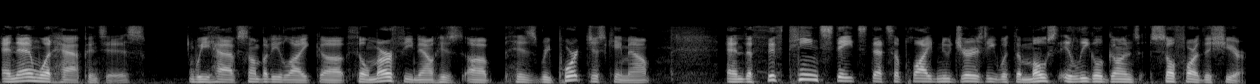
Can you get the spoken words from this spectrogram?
And then what happens is we have somebody like uh, Phil Murphy now. His uh, his report just came out, and the 15 states that supplied New Jersey with the most illegal guns so far this year.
